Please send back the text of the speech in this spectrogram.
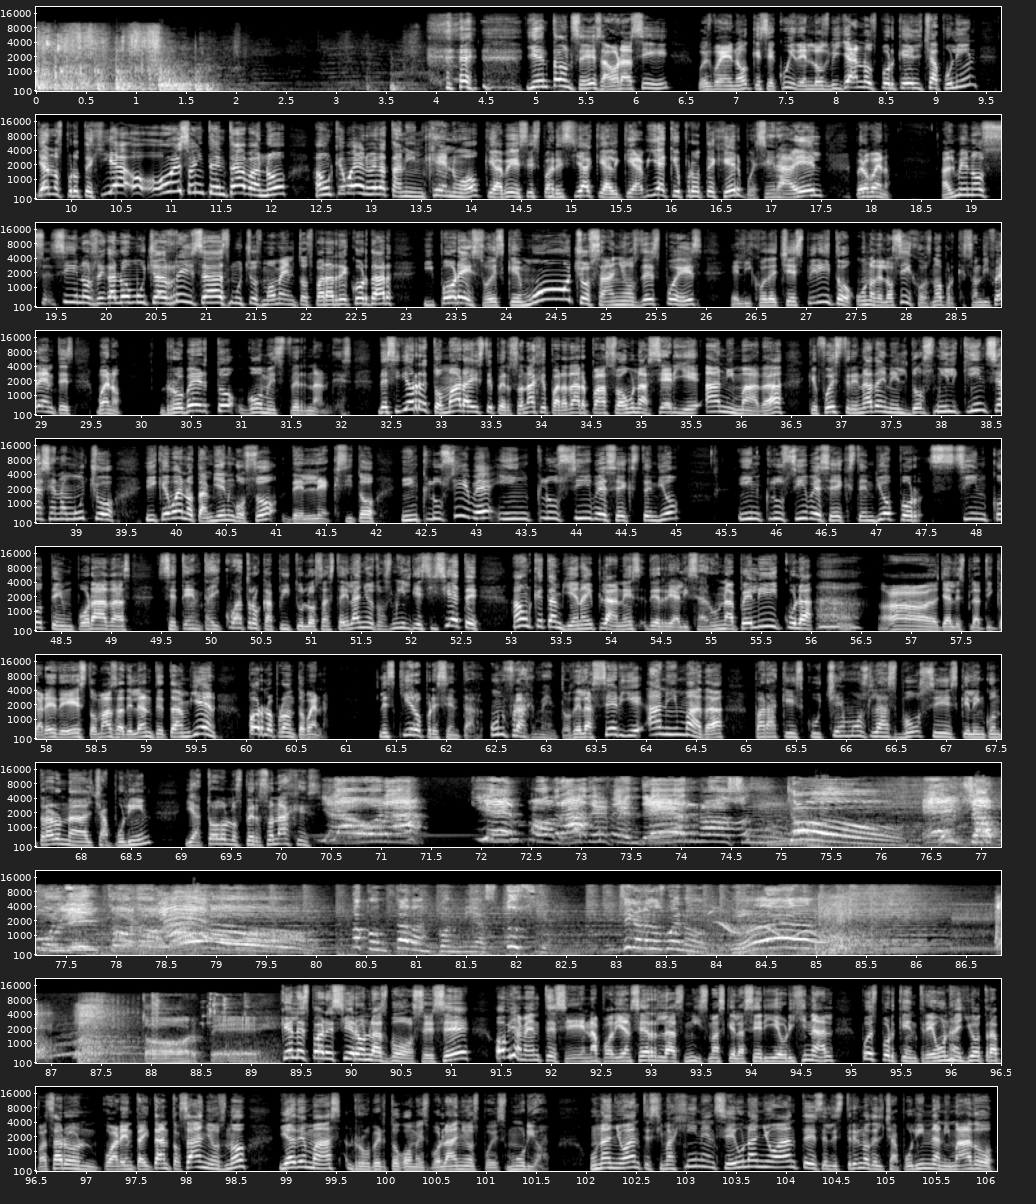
y entonces, ahora sí, pues bueno, que se cuiden los villanos porque el Chapulín ya nos protegía o, o, eso intentaba, ¿no? Aunque bueno, era tan ingenuo que a veces parecía que al que había que proteger pues era él. Pero bueno, al menos sí nos regaló muchas risas, muchos momentos para recordar y por eso es que muchos años después, el hijo de Chespirito, uno de los hijos, ¿no? Porque son diferentes, bueno, Roberto Gómez Fernández decidió retomar a este personaje para dar paso a una serie animada que fue estrenada en el 2015, hace no mucho, y que bueno, también gozó del éxito. Inclusive, inclusive se extendió Inclusive se extendió por cinco temporadas, 74 capítulos hasta el año 2017, aunque también hay planes de realizar una película. Ah, ya les platicaré de esto más adelante también. Por lo pronto, bueno, les quiero presentar un fragmento de la serie animada para que escuchemos las voces que le encontraron al Chapulín y a todos los personajes. ¿Y ahora quién podrá defendernos? ¡Yo! ¡El Chapulín Colorado! No contaban con mi astucia. Síganme los buenos. ¡Ah! Torpe. ¿Qué les parecieron las voces, eh? Obviamente sí, no podían ser las mismas que la serie original, pues porque entre una y otra pasaron cuarenta y tantos años, ¿no? Y además, Roberto Gómez Bolaños, pues murió. Un año antes, imagínense, un año antes del estreno del Chapulín animado.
